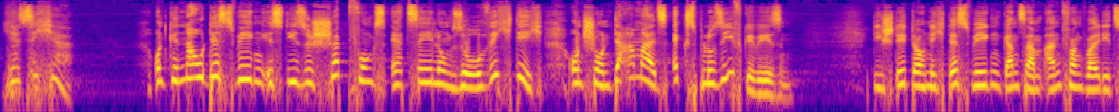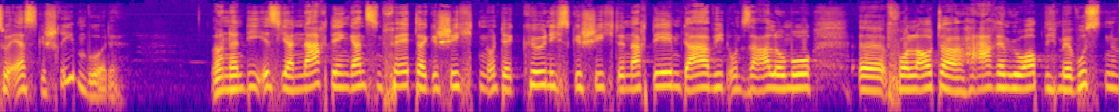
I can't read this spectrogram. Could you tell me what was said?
Ja, sicher. Und genau deswegen ist diese Schöpfungserzählung so wichtig und schon damals explosiv gewesen. Die steht doch nicht deswegen ganz am Anfang, weil die zuerst geschrieben wurde sondern die ist ja nach den ganzen Vätergeschichten und der Königsgeschichte, nachdem David und Salomo äh, vor lauter Harem überhaupt nicht mehr wussten,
